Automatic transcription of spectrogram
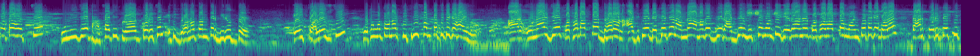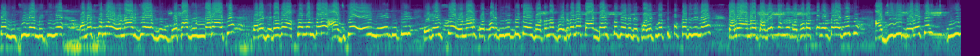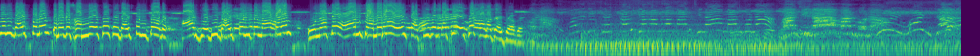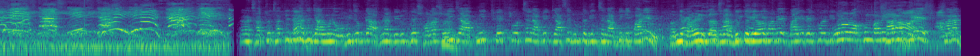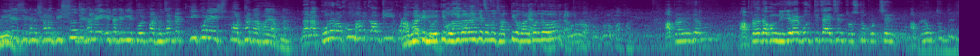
কথা হচ্ছে উনি যে ভাষাটি প্রয়োগ করেছেন এটি গণতন্ত্রের বিরুদ্ধে। এই কলেজটি প্রথমত ওনার পিতৃ সম্পত্তি থেকে হয়নি। আর ওনার যে কথাবার্তার ধরন, আজকে দেখেছেন আমরা আমাদের যে রাজ্যের মুখ্যমন্ত্রী যে ধরনের কথাবার্তা মঞ্চ থেকে বলেন, তার পরিপ্রেক্ষিতে মিছিলে মিটিং এ অনেক সময় ওনার যে পোষা গুন্ডারা আছে, তারা যেভাবে আক্রমণ করে, আজকে এই মেয়ে দুটির এগেনস্টে ওনার কথার বিরুদ্ধে যে এই ঘটনা ঘটবে না, তার দায়িত্ব কে নেবে? কলেজ কর্তৃপক্ষ যদি নেয়, তাহলে আমরা তাদের সঙ্গে কথাবার্তা বলতে রাজি আর যিনি বলেছেন, তিনি যদি দায়িত্ব নেন তোমাকে সামনে এসে সেই দায়িত্ব নিতে হবে। আর যদি দায়িত্ব নিতে না পারেন ওনাকে অন ক্যামেরা ওই ছাত্রীদের কাছে এসে ক্ষমা চাইতে হবে। ছাত্রছাত্রীদের কাছে জানব না অভিযোগটা আপনার বিরুদ্ধে সরাসরি যে আপনি থ্রেট করছেন আপনি ক্লাসে ঢুকতে দিচ্ছেন আপনি কি পারেন আপনি পারেন ক্লাসে না ঢুকতে দেওয়া? বাইরে বের করে দিতে কোনো রকম ভাবে সারা। দেশ সারা বিদেশ যেখানে সারা বিশ্ব যেখানে এটাকে নিয়ে তোলপাট হচ্ছে আপনার কি করে এই স্পর্ধাটা হয় আপনার না না কোনো রকম ভাবে কাউকে করা আপনার কি নৈতিক অধিকার আছে হয়েছে। কোনো ছাত্রীকে বার করে দেওয়া কোনো রকম কোনো কথা। আপনারা নিজের আপনারা যখন নিজেরাই বলতে চাইছেন প্রশ্ন করছেন আপনারা উত্তর দেন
